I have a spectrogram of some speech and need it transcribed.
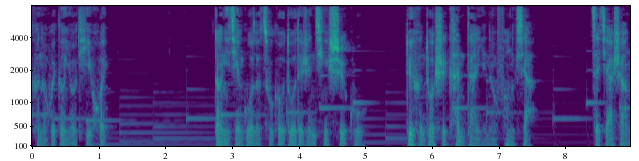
可能会更有体会。当你见过了足够多的人情世故，对很多事看淡也能放下，再加上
